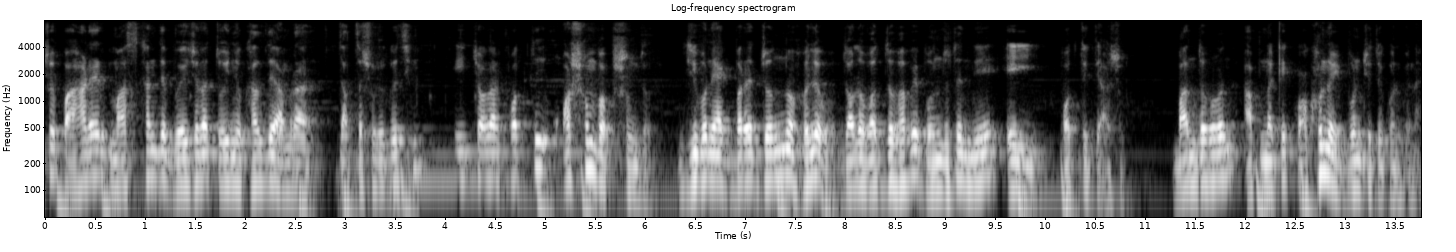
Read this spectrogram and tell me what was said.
সুউচ্চ পাহাড়ের মাঝখান দিয়ে বয়ে চলা তৈন খাল দিয়ে আমরা যাত্রা শুরু করেছি। এই চলার পথটি অসম্ভব সুন্দর। জীবনে একবারের জন্য হলেও দলবদ্ধভাবে বন্ধুদের নিয়ে এই পথটিতে আসুন। বান্ধবন আপনাকে কখনোই বঞ্চিত করবে না।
